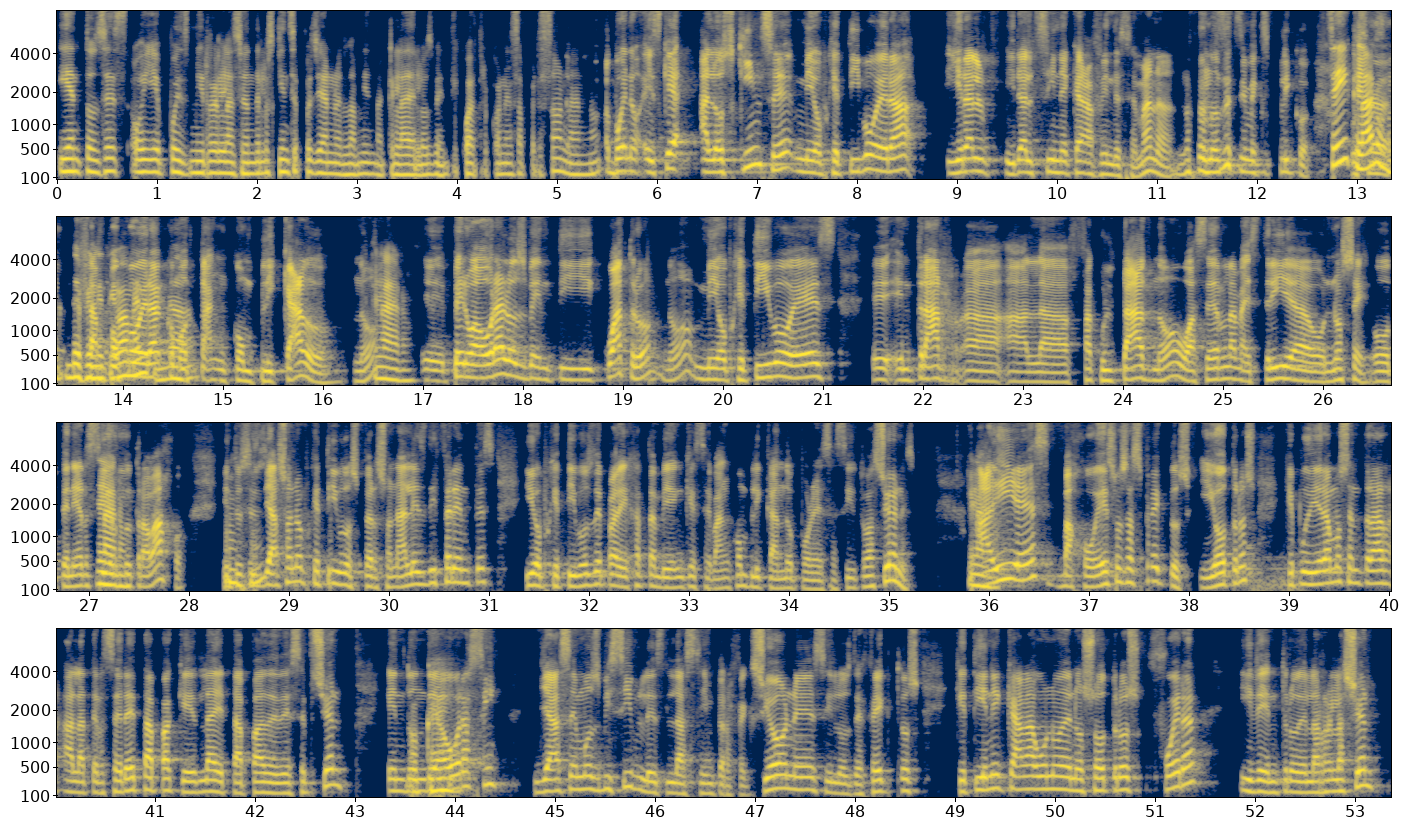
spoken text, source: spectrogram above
y entonces, oye, pues mi relación de los 15 pues ya no es la misma que la de los 24 con esa persona, ¿no? Bueno, es que a los 15 mi objetivo era ir al, ir al cine cada fin de semana. No, no sé si me explico. Sí, claro, definitivamente. Tampoco era como tan complicado, ¿no? Claro. Eh, pero ahora a los 24, ¿no? Mi objetivo es eh, entrar a, la facultad, ¿no? O hacer la maestría o no sé, o tener cierto trabajo. Entonces ya son objetivos personales diferentes y objetivos de pareja también que se van complicando por esas situaciones. Ahí es, bajo esos aspectos y otros, que pudiéramos entrar a la tercera etapa, que es la etapa de decepción, en donde ahora sí, ya hacemos visibles las imperfecciones y los defectos que tiene cada uno de nosotros fuera y dentro de la relación.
